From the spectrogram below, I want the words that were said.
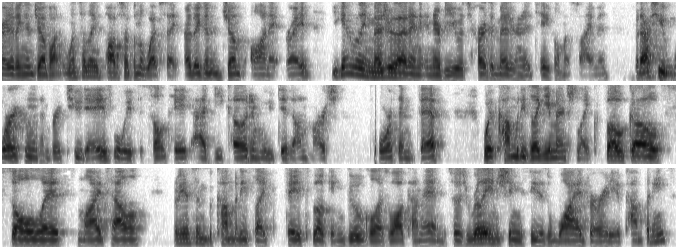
right? Are they going to jump on it? When something pops up on the website, are they going to jump on it, right? You can't really measure that in an interview. It's hard to measure in a take home assignment. But actually working with them for two days, where we facilitate at Decode, and we did on March 4th and 5th, with companies like you mentioned, like Foco, Solace, Mitel. We had some companies like Facebook and Google as well come in. So it's really interesting to see this wide variety of companies.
